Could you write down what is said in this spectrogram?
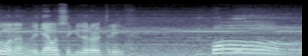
fortuna, vediamo se chiuderò il trick. Oh!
